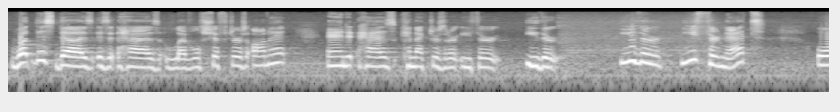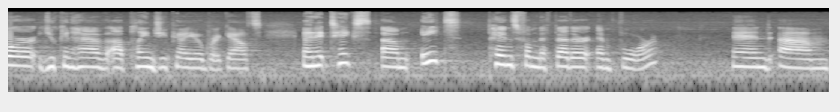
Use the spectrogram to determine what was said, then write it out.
what this does is it has level shifters on it, and it has connectors that are either either either Ethernet, or you can have uh, plain GPIO breakouts, and it takes um, eight pins from the Feather M4, and um,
